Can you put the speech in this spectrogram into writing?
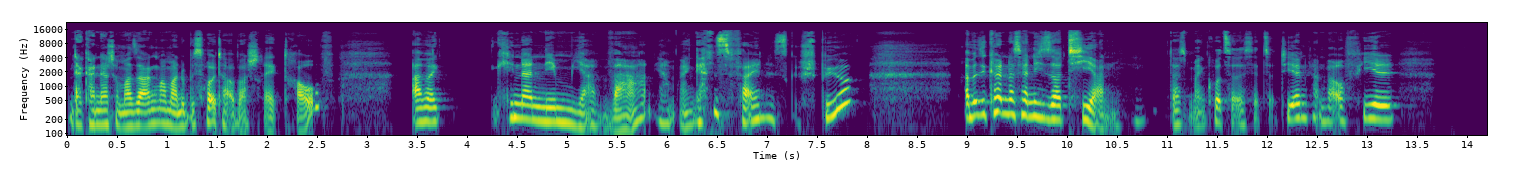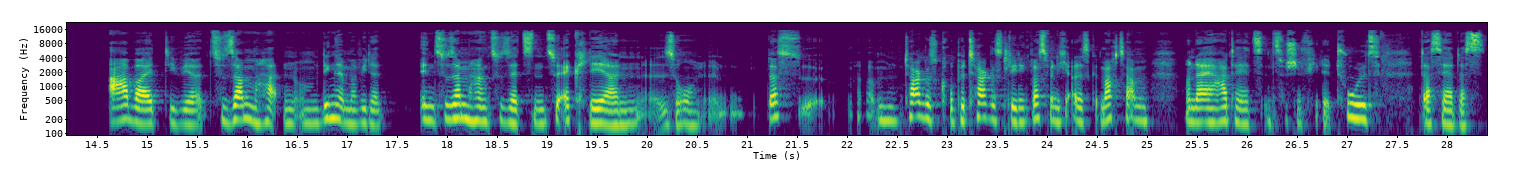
da kann er schon mal sagen, Mama, du bist heute aber schräg drauf. Aber Kinder nehmen ja wahr, die haben ein ganz feines Gespür, aber sie können das ja nicht sortieren. Dass mein Kurzer das jetzt sortieren kann, war auch viel Arbeit, die wir zusammen hatten, um Dinge immer wieder in Zusammenhang zu setzen, zu erklären, so. Das Tagesgruppe, Tagesklinik, was wir nicht alles gemacht haben. Und daher hat er jetzt inzwischen viele Tools, dass er das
